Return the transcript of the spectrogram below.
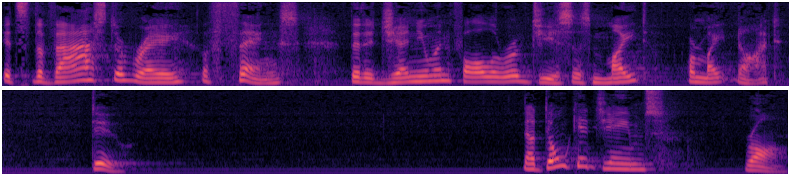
It's the vast array of things that a genuine follower of Jesus might or might not do. Now, don't get James wrong.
